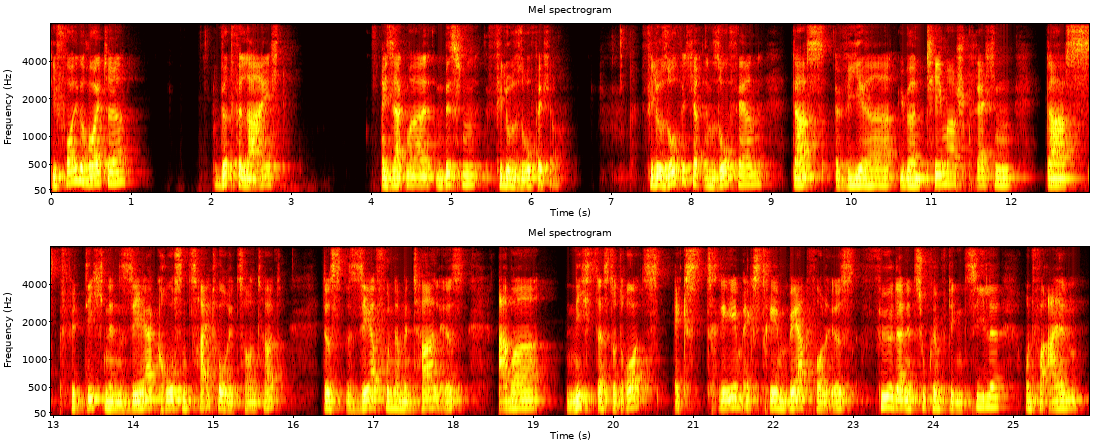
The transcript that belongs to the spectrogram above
die Folge heute wird vielleicht, ich sag mal, ein bisschen philosophischer. Philosophischer insofern, dass wir über ein Thema sprechen, das für dich einen sehr großen Zeithorizont hat, das sehr fundamental ist, aber nichtsdestotrotz extrem, extrem wertvoll ist für deine zukünftigen Ziele und vor allem,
